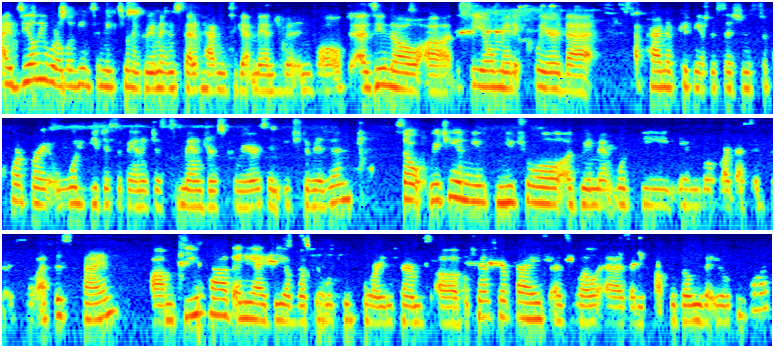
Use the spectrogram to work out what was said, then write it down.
Ideally, we're looking to meet to an agreement instead of having to get management involved. As you know, uh, the CEO made it clear that a pattern of picking up decisions to corporate would be disadvantages to managers' careers in each division. So reaching a mutual agreement would be in both our best interest. So at this time, um, do you have any idea of what you're looking for in terms of the transfer price as well as any profitability that you're looking for?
